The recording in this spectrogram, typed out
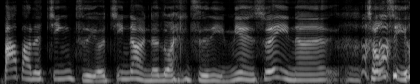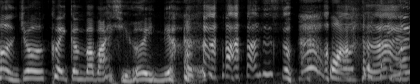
爸爸的精子有进到你的卵子里面，所以呢，从此以后你就可以跟爸爸一起喝饮料。”是什么？哇，可爱！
